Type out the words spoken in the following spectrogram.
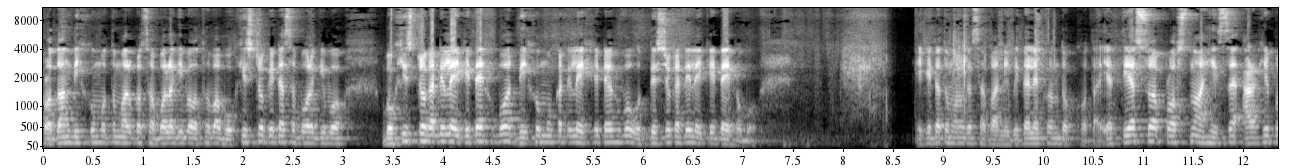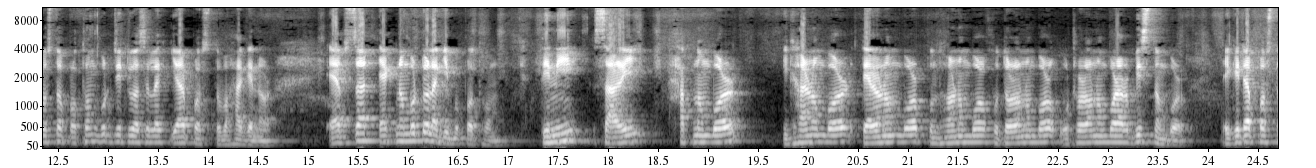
প্ৰধান দিশসমূহ তোমালোকে চাব লাগিব অথবা বৈশিষ্ট্য কেইটা চাব লাগিব। বৈশিষ্ট্য কাটিলে এইকেইটাই হ'ব দিশসমূহ কাটিলে এইকেইটাই হ'ব উদ্দেশ্য কাটিলে এইকেইটাই হ'ব। এইকেইটা তোমালোকে চাবা নিবিদা লেখন দক্ষতা। এতিয়া চোৱা প্ৰশ্ন আহিছে আৰ্হি প্ৰশ্ন প্ৰথম গোট যিটো আছিলে ইয়াৰ প্ৰশ্ন ভাষা জ্ঞানৰ এপচাত এক নম্বৰটো লাগিব প্ৰথম। তিনি চাৰি সাত নম্বৰ এঘাৰ নম্বৰ তেৰ নম্বৰ পোন্ধৰ নম্বৰ সোতৰ নম্বৰ ওঠৰ নম্বৰ আৰু বিছ নম্বৰ। এইকেইটা প্ৰশ্ন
